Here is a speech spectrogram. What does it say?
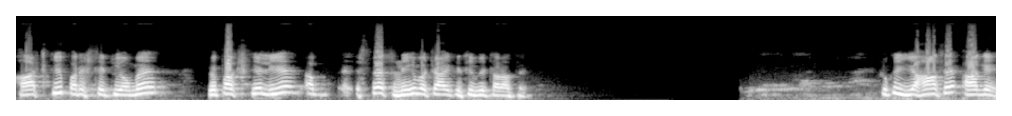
आज की परिस्थितियों में विपक्ष के लिए अब स्पेस नहीं बचा है किसी भी तरह से। क्योंकि यहाँ से आगे,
